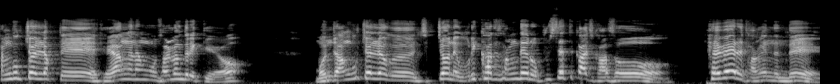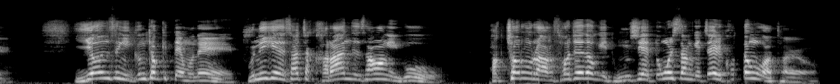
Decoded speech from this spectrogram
한국전력 대 대한항공 설명드릴게요. 먼저 한국전력은 직전에 우리카드 상대로 풀세트까지 가서 패배를 당했는데 2연승이 끊겼기 때문에 분위기는 살짝 가라앉은 상황이고 박철우랑 서재덕이 동시에 똥을 싼 게 제일 컸던 것 같아요.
